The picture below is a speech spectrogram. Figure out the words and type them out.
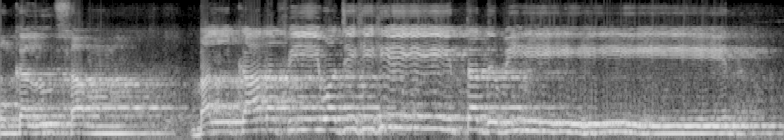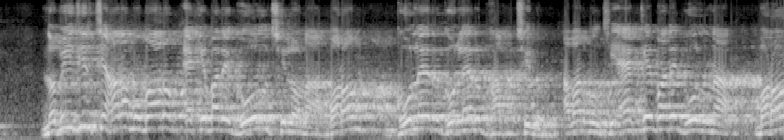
মুকালসাম, বাল কানা ফি ওয়াজহিহি তাদবীর। নবীজির চেহারা মুবারক একেবারে গোল ছিল না, বরং গোলের গোলের ভাব ছিল। আবার বলছি, একেবারে গোল না, বরং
